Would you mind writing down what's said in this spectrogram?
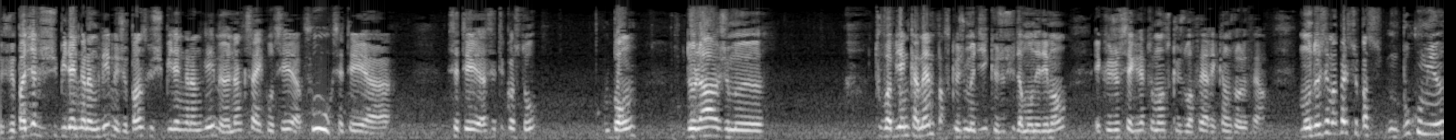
je vais pas dire que je suis bilingue en anglais, mais je pense que je suis bilingue en anglais, mais un accent écossais, euh, fou, c'était, euh, c'était, c'était costaud. Bon, de là, je me, tout va bien quand même parce que je me dis que je suis dans mon élément et que je sais exactement ce que je dois faire et quand je dois le faire. Mon deuxième appel se passe beaucoup mieux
